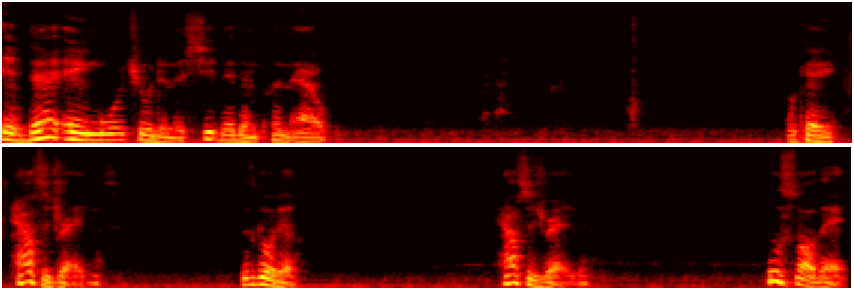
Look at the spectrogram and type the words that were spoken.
If that ain't more true than the shit they've been putting out, okay, House of Dragons. Let's go there. House of Dragons. Who saw that?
